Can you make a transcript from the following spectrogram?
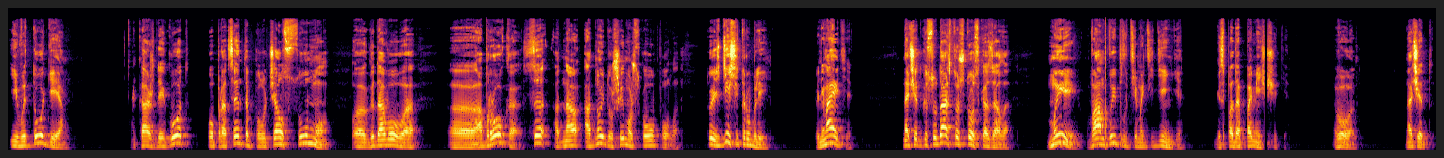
и в итоге каждый год по процентам получал сумму э, годового э, оброка с одной души мужского пола. То есть 10 рублей. Понимаете? Значит, государство что сказало? Мы вам выплатим эти деньги, господа помещики. Вот. Значит,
